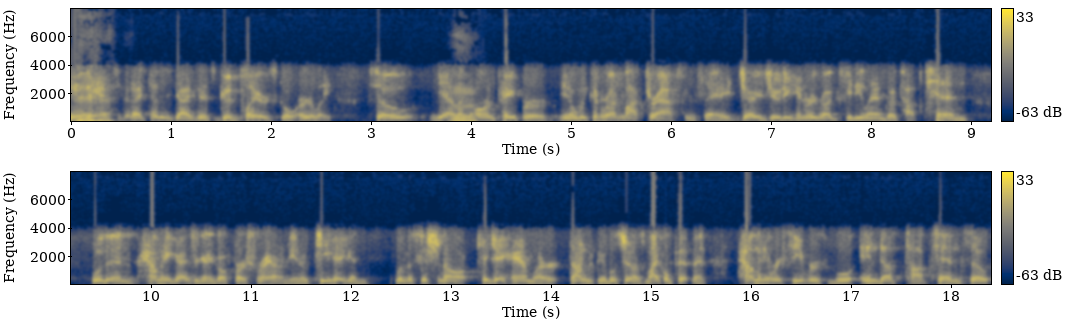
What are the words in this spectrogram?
you know, the answer that I tell these guys is good players go early. So yeah, like Mm. on paper, you know, we can run mock drafts and say Jerry Jeudy, Henry Ruggs, CeeDee Lamb go top ten. Well, then how many guys are going to go first round? You know, Tee Higgins, Laviska Shenault, K.J. Hamler, Donovan Peoples-Jones, Michael Pittman. How many receivers will end up top ten? So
